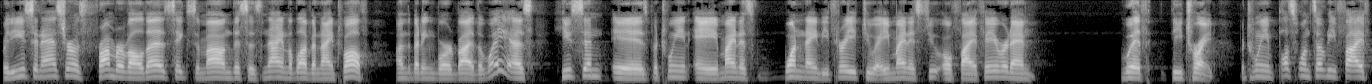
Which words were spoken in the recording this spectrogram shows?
for the Houston Astros, Framber Valdez takes the mound. This is 9 11, 9 12 on the betting board, by the way, as Houston is between a minus 193 to a minus 205 favorite, and with Detroit between plus 175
